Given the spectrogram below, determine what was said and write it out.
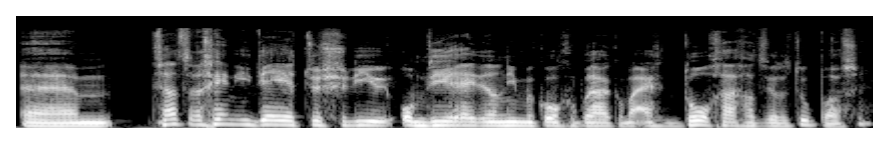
Um, Zaten er geen ideeën tussen die om die reden dan niet meer kon gebruiken... maar eigenlijk dolgraag had willen toepassen?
